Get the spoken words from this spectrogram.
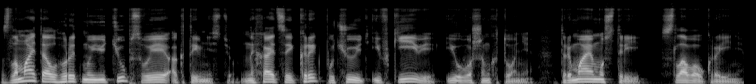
Зламайте алгоритми YouTube своєю активністю. Нехай цей крик почують і в Києві, і у Вашингтоні. Тримаємо стрій. Слава Україні!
